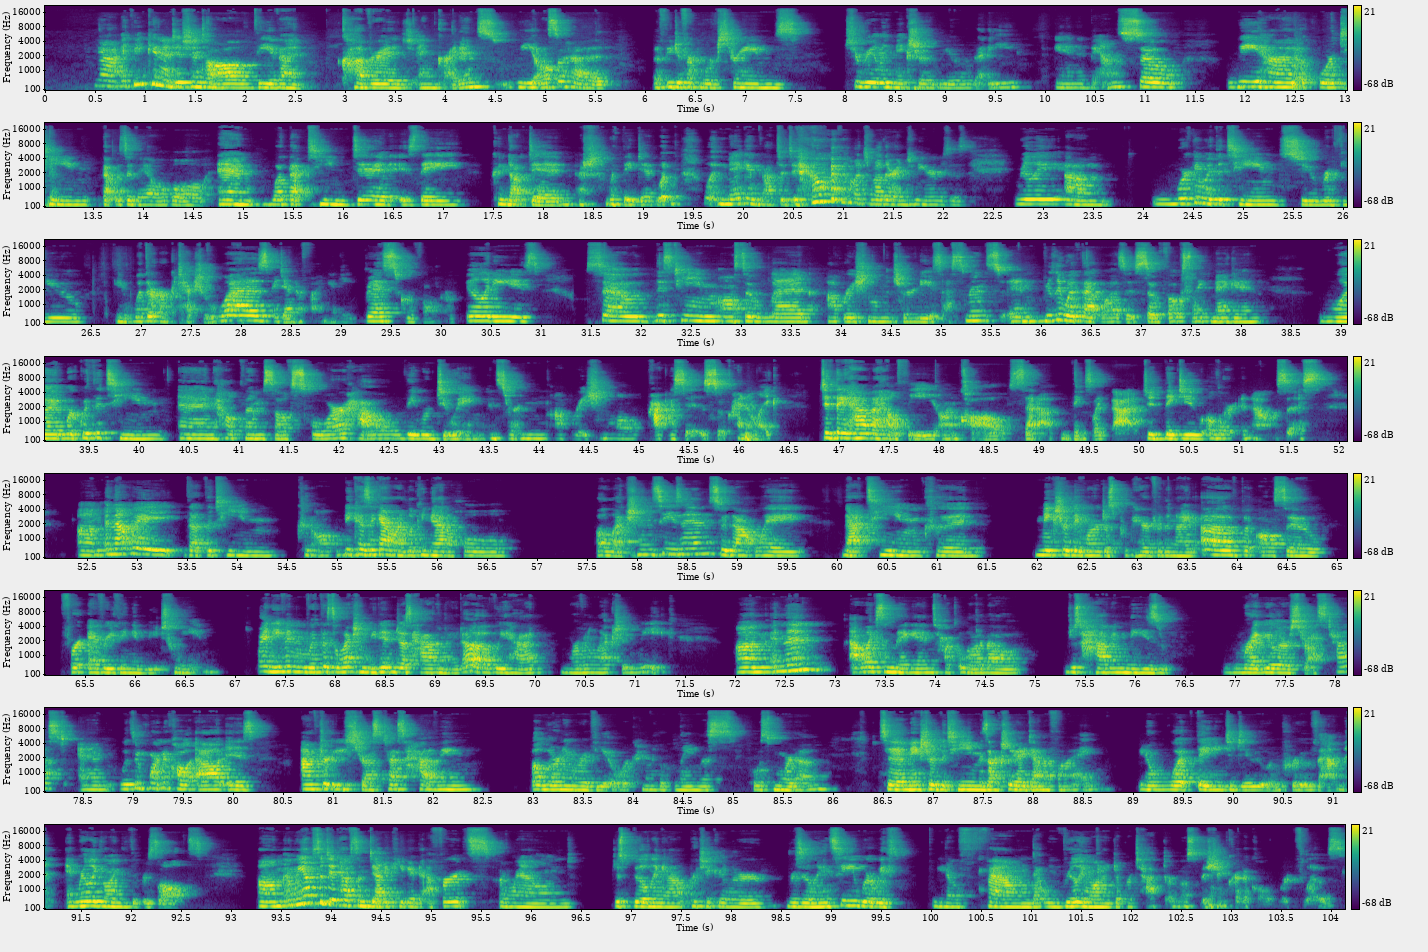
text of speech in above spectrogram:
Yeah, I think in addition to all the event coverage and guidance, we also had a few different work streams to really make sure we were ready in advance. So we had a core team that was available, and what that team did is they conducted actually what they did what what Megan got to do with a bunch of other engineers is really um, working with the team to review you know, what their architecture was, identifying any risk or vulnerabilities. So this team also led operational maturity assessments, and really what that was is so folks like Megan would work with the team and help them self score how they were doing in certain operational practices. So, kind of like, did they have a healthy on call setup and things like that? Did they do alert analysis? Um, and that way, that the team could all, because again, we're looking at a whole election season. So that way, that team could make sure they weren't just prepared for the night of, but also for everything in between and even with this election, we didn't just have a night of, we had more of an election week. Um, and then Alex and Megan talked a lot about just having these regular stress tests. And what's important to call out is after each stress test, having a learning review or kind of like a blameless postmortem to make sure the team is actually identifying, you know, what they need to do to improve them and really going through the results. Um, and we also did have some dedicated efforts around just building out particular resiliency where we you know found that we really wanted to protect our most mission critical workflows.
